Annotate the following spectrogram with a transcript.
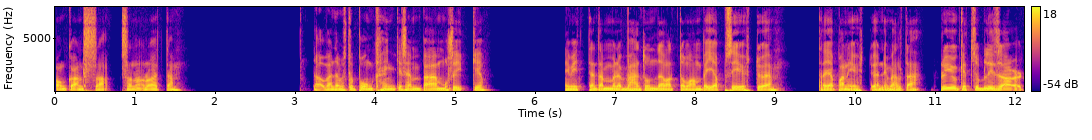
on kanssa sanonut, että tämä on vähän tämmöistä punk-henkisempää musiikkia. Nimittäin tämmöinen vähän tuntemattomampi japsi-yhtye tai japani yhtye nimeltä Ryuketsu Blizzard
